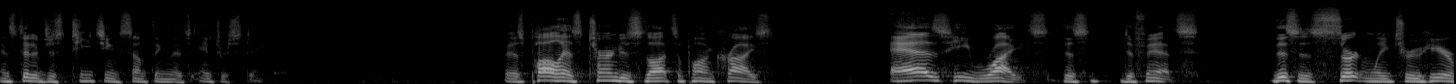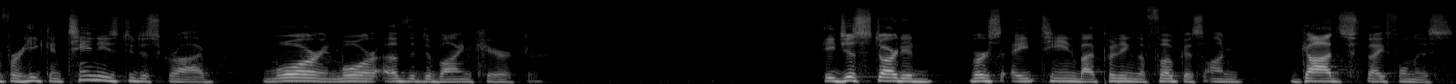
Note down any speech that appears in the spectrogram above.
instead of just teaching something that's interesting. As Paul has turned his thoughts upon Christ, as he writes this defense, this is certainly true here, for he continues to describe more and more of the divine character. He just started verse 18 by putting the focus on God's faithfulness,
